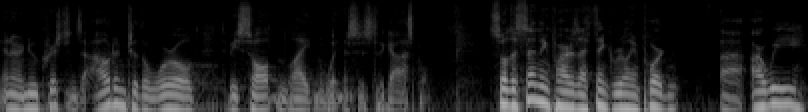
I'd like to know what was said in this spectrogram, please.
and our new Christians out into the world to be salt and light and witnesses to the gospel. So the sending part is, I think, really important. Uh, are we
